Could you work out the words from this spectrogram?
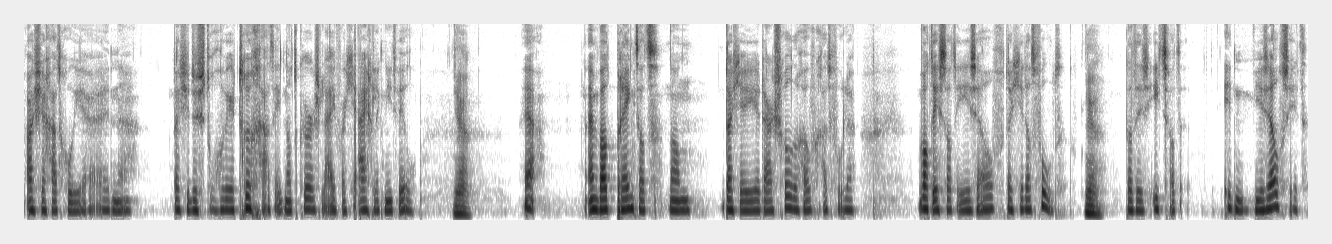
Als je gaat groeien. En eh, dat je dus toch weer teruggaat in dat keurslijf wat je eigenlijk niet wil. ja, Ja. En wat brengt dat dan dat je je daar schuldig over gaat voelen? Wat is dat in jezelf dat je dat voelt? ja. Dat is iets wat in jezelf zit.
